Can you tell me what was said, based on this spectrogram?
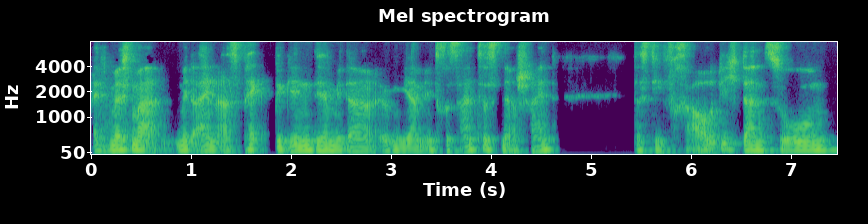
also ich möchte mal mit einem Aspekt beginnen, der mir da irgendwie am interessantesten erscheint, dass die Frau dich dann so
